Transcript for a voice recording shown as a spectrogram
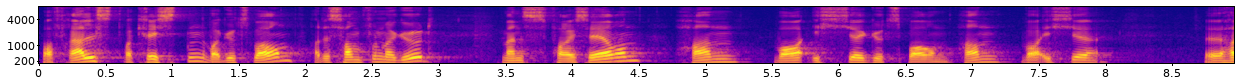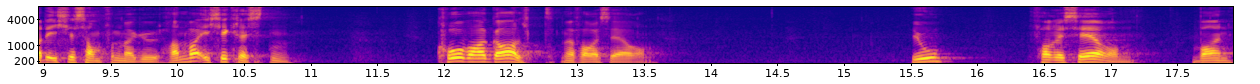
var frelst, var kristen, var Guds barn, hadde samfunn med Gud. Mens fariseeren han var ikke Guds barn. Han ikke eh, hadde ikke samfunn med Gud. Han var ikke kristen. Hva var galt med fariseeren? Jo, fariseeren var en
